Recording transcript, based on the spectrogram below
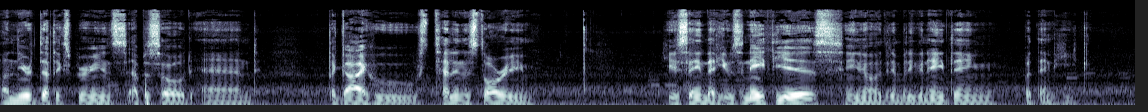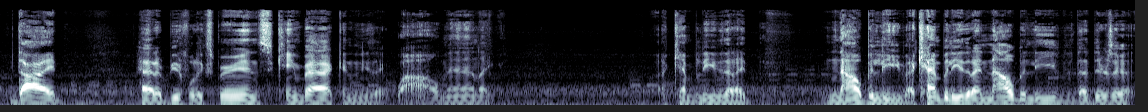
a near death experience episode and the guy who's telling the story he was saying that he was an atheist, you know, didn't believe in anything, but then he died, had a beautiful experience, came back, and he's like, wow, man, like, I can't believe that I now believe. I can't believe that I now believe that there's a,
